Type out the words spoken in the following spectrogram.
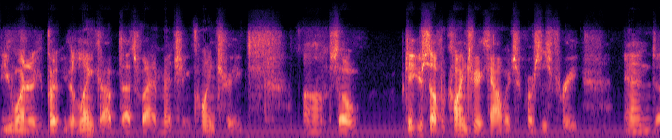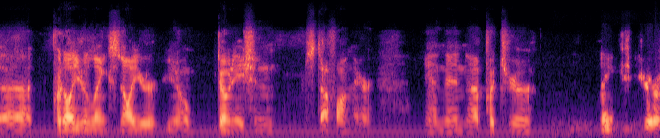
you want to put your link up. That's why I mentioned Cointree. Um, so get yourself a Cointree account, which of course is free, and uh, put all your links and all your you know donation stuff on there, and then uh, put your link your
